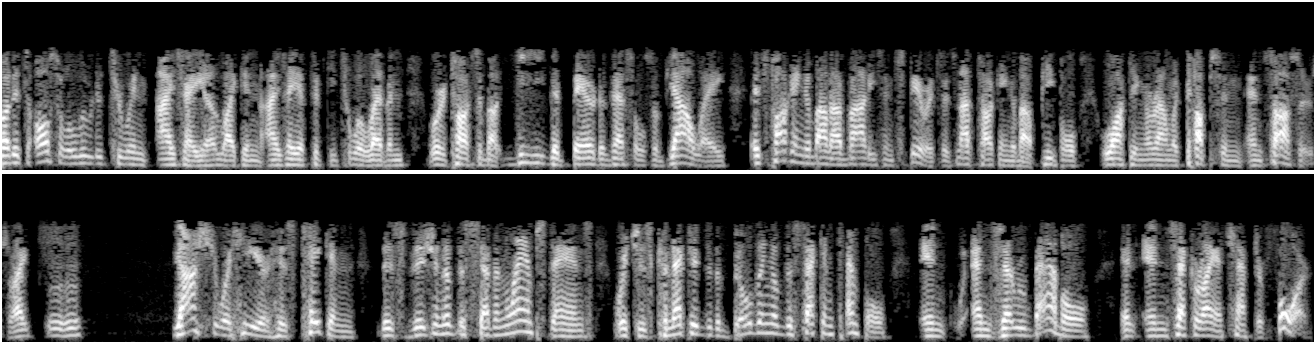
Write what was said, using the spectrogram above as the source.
But it's also alluded to in Isaiah, like in Isaiah 52:11, where it talks about ye that bear the vessels of Yahweh. It's talking about our bodies and spirits. It's not talking about people walking around with cups and, and saucers, right? Mhm. Yahshua here has taken this vision of the seven lampstands, which is connected to the building of the second temple in and Zerubbabel in, in Zechariah chapter four.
